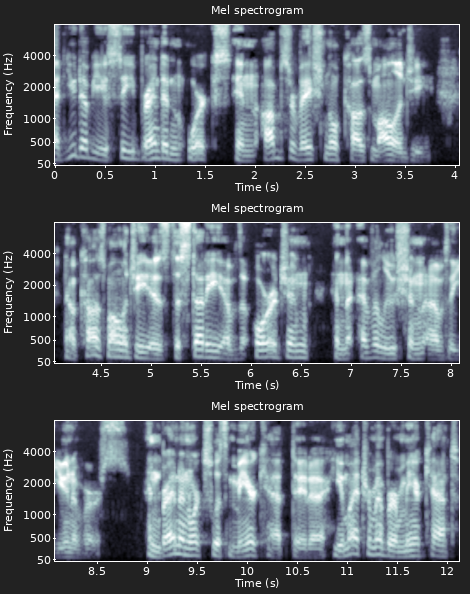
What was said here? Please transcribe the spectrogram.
At UWC, Brandon works in observational cosmology. Now, cosmology is the study of the origin and the evolution of the universe. And Brandon works with MeerKAT data. You might remember MeerKAT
